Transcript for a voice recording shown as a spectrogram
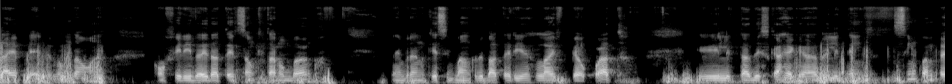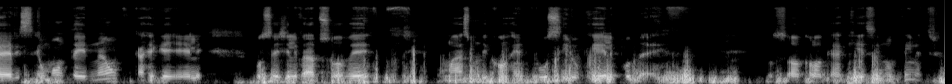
da EPEB. Vamos dar uma conferida aí da tensão que está no banco. Lembrando que esse banco de bateria Live PL4 ele está descarregado, ele tem 5 amperes. Eu montei, não carreguei ele, ou seja, ele vai absorver o máximo de corrente possível que ele puder. Vou só colocar aqui esse multímetro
